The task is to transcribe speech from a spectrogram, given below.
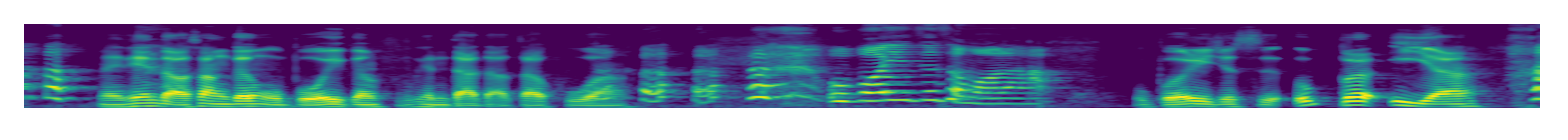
每天早上跟吴博义跟福肯打打招呼啊。吴博义是什么啦？吴伯义就是吴伯义啊。哈，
